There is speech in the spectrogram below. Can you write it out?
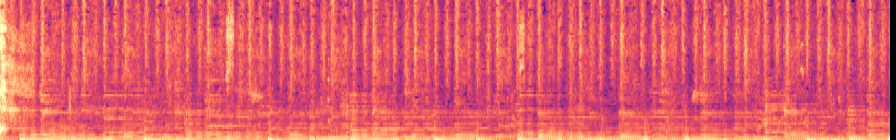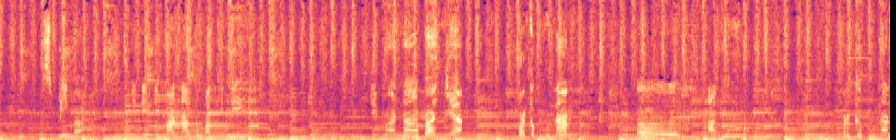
Ini banyak perkebunan eh, anggur, perkebunan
